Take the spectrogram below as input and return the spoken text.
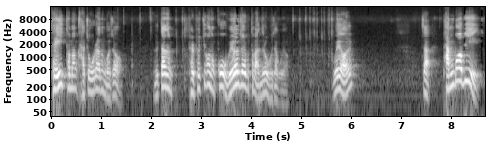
데이터만 가져오라는 거죠. 일단은 별표 찍어놓고 외열절부터 만들어 보자고요. 외열. 자, 방법이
